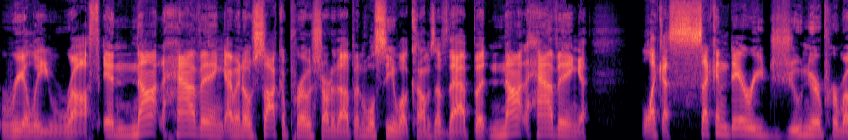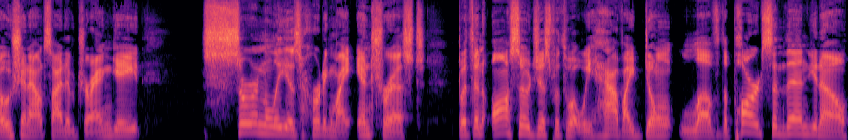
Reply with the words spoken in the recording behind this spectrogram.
really rough. And not having, I mean, Osaka Pro started up, and we'll see what comes of that, but not having like a secondary junior promotion outside of Dragon Gate – certainly is hurting my interest. But then also just with what we have, I don't love the parts. And then, you know,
